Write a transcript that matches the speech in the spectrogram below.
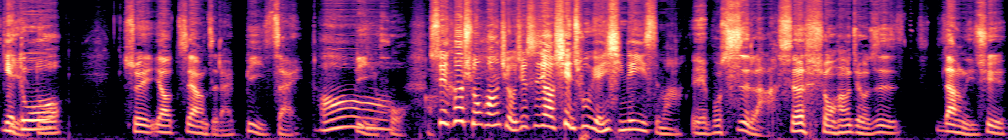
也多，所以要这样子来避灾哦，避祸。所以喝雄黄酒就是要现出原形的意思吗？也不是啦，喝雄黄酒是让你去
